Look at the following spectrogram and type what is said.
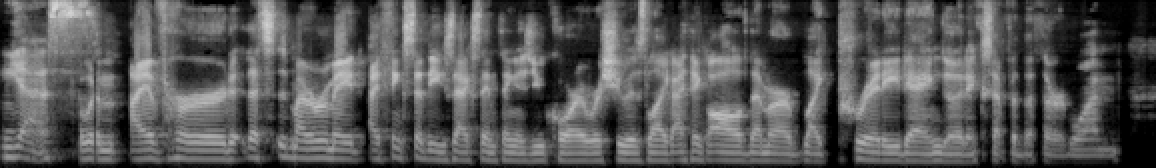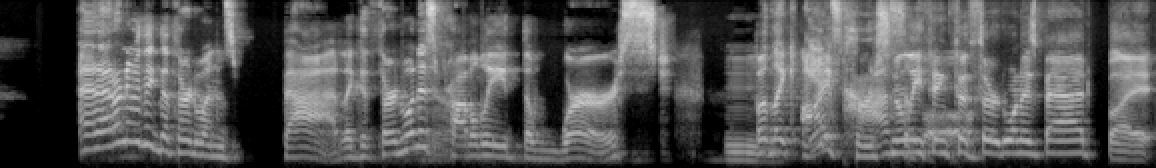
Yes, I would. I have heard that's my roommate. I think said the exact same thing as you, Corey, where she was like, "I think all of them are like pretty dang good, except for the third one." and I don't even think the third one's bad. Like the third one is No. probably the worst. Mm. But like, I personally think the third one is bad, but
